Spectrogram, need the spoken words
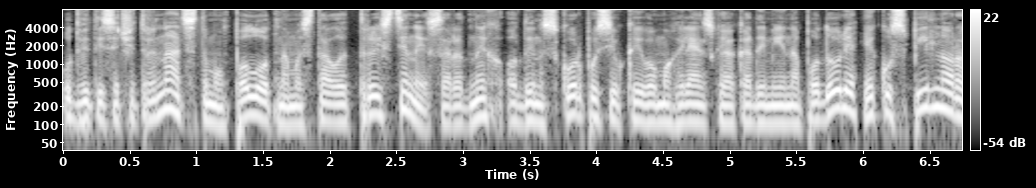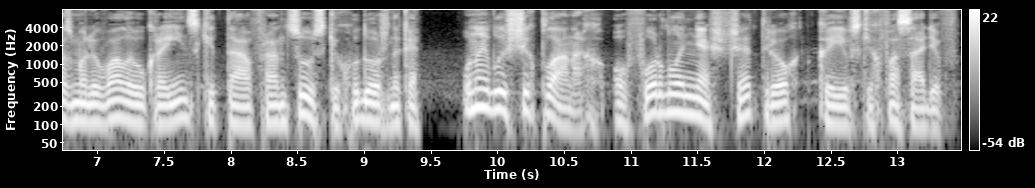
У 2013-му полотнами стали три стіни. Серед них один з корпусів Києво-Могилянської академії на Подолі, яку спільно розмалювали українські та французькі художники. У найближчих планах оформлення ще трьох київських фасадів.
